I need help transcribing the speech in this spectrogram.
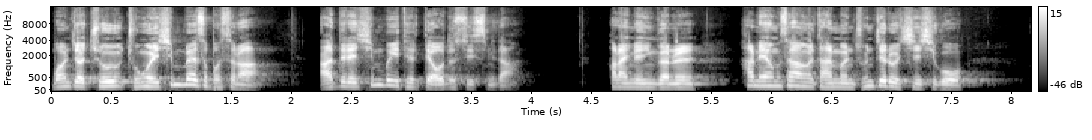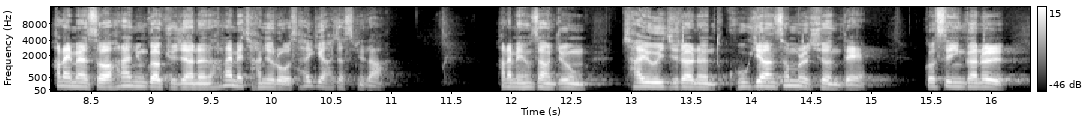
먼저 조- 종의 신분에서 벗어나 아들의 신분이 될 때 얻을 수 있습니다. 하나님의 인간을 하나님의 형상을 닮은 존재로 지으시고 하나님에서 하나님과 교제하는 하나님의 자녀로 살게 하셨습니다. 하나님의 형상 중 자유의지라는 고귀한 선물을 주셨는데 그것은 인간을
